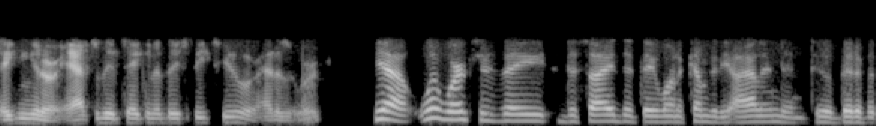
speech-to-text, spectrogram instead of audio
taking it, or after they've taken it, they speak to you, or how does it work? Yeah, what works is they decide that they want to come to the island and do a bit of a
